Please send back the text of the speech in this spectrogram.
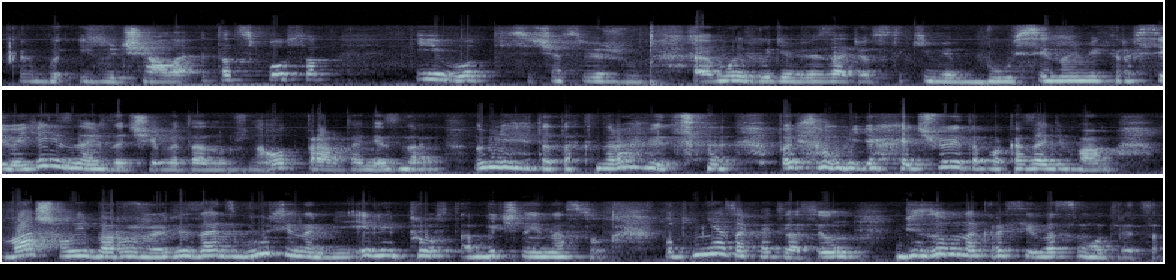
как бы изучала этот способ. И вот сейчас вяжу. Э, мы будем вязать вот с такими бусинами красиво. Я не знаю, зачем это нужно. Вот правда не знаю. Но мне это так нравится. Поэтому я хочу это показать вам. Ваш выбор уже вязать с бусинами или просто обычный носок. Вот мне захотелось. И он безумно красиво смотрится.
